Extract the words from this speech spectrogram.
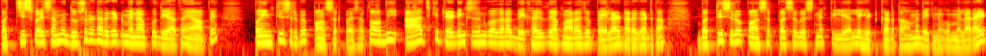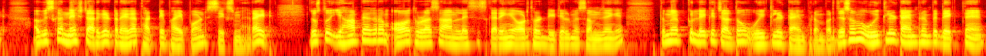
पच्चीस पैसा में। दूसरा टारगेट मैंने आपको दिया था यहाँ पे पैंतीस रुपये पैंसठ पैसा। तो अभी आज की ट्रेडिंग सेशन को अगर आप देखा जाए तो हमारा जो पहला टारगेट था, बत्तीस रुपये पैंसठ पैसे को इसने क्लियरली हिट करता हमें देखने को मिला राइट अब इसका नेक्स्ट टारगेट रहेगा थर्टी फाइव पॉइंट सिक्स में राइट दोस्तों, यहाँ पे अगर हम और थोड़ा सा एनालिसिस करेंगे और थोड़ा डिटेल में समझेंगे तो मैं आपको लेके चलता हूँ वीकली टाइम फ्रेम पर। जैसे हम वीकली टाइम फ्रेम पर देखते हैं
